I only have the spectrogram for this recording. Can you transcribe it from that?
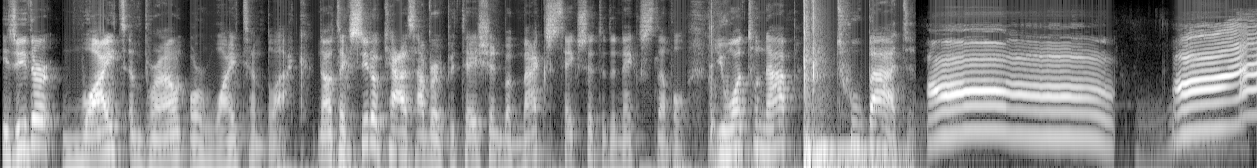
is either white and brown or white and black. Now, tuxedo cats have a reputation, but Max takes it to the next level. You want to nap? Too bad. Ah! Ah!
